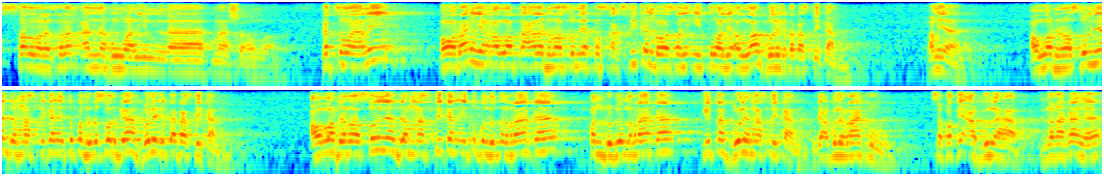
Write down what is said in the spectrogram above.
sallallahu alaihi wasallam annahu waliyullah, masyaallah. Kecuali orang yang Allah taala dan Rasulnya persaksikan bahwasanya itu wali Allah, boleh kita pastikan. Paham ya? Allah dan Rasulnya dan memastikan itu penduduk surga, boleh kita pastikan. Allah dan Rasulnya sudah memastikan itu penduduk neraka, penduduk neraka kita boleh memastikan, nggak boleh ragu. Seperti Abu Lahab di neraka enggak?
